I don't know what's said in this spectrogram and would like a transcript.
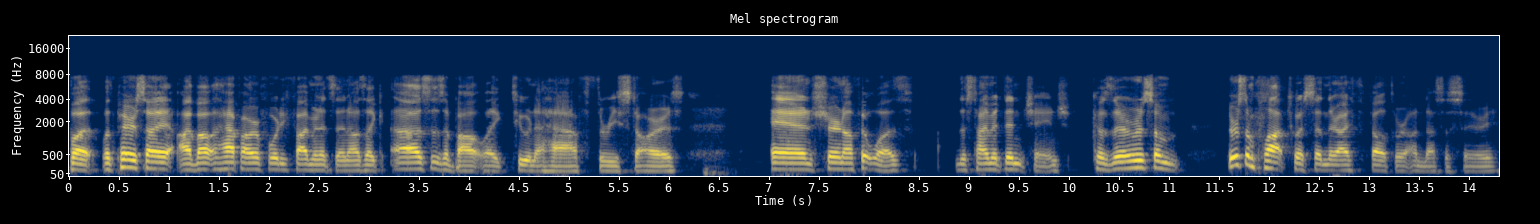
But with Parasite, about half hour, 45 minutes in, I was like, uh, this is about like two and a half, three stars. And sure enough, it was. This time it didn't change because there were some there were some plot twists in there I felt were unnecessary.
